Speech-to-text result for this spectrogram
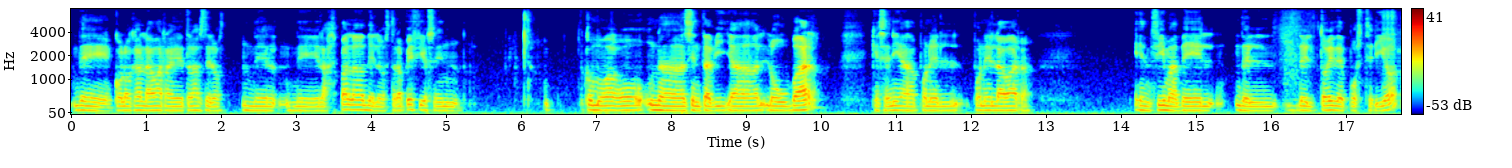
de colocar la barra detrás de los de, de la espalda, de los trapecios en como hago una sentadilla low bar, que sería poner, poner la barra encima del, del, del posterior,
